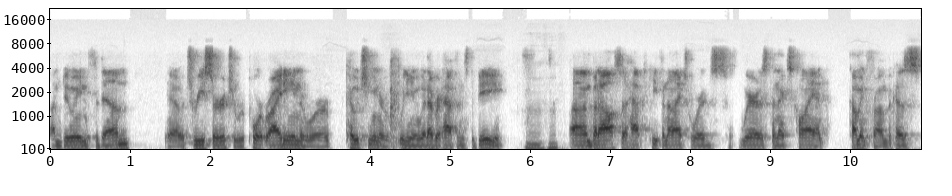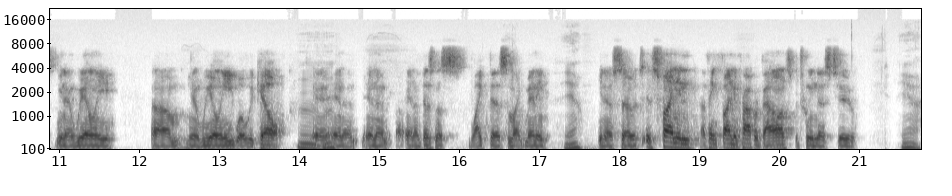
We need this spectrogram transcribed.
I'm doing for them. You know, it's research or report writing or coaching or you know whatever it happens to be. Mm-hmm. Um, but I also have to keep an eye towards where is the next client coming from because you know we only um, you know we only eat what we kill mm-hmm. in, in, a in a in a business like this and like many. Yeah. You know, so it's it's finding I think finding proper balance between those two. Yeah.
